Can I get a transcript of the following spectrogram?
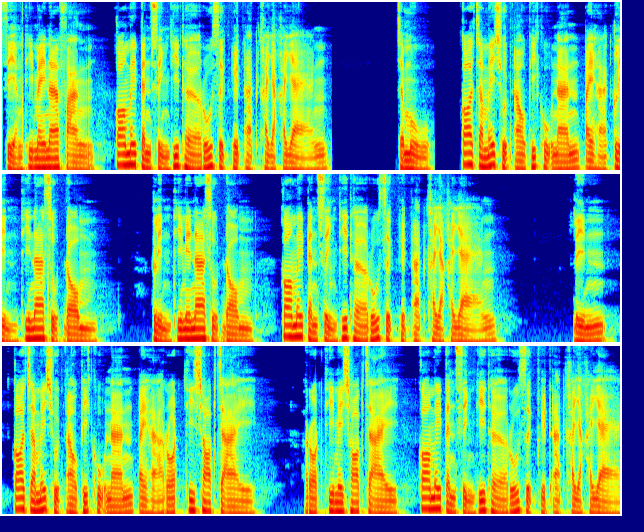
เสียงที่ไม่น่าฟัง ก็ไม่เป็นสิ่งที่เธอรู้สึกอึดอัดขยักขยง จมูกก็จะไม่ฉุดเอาภิกขุนั้นไปหากลิ่นที่น่าสูดดม กลิ่นที่ไม่น่าสูดดม ก็ไม่เป็นสิ่งที่เธอรู้สึกอึดอัดขยักขยง ลิ้นก็จะไม่ฉุดเอาภิกขุนั้นไปหารสที่ชอบใจ รสที่ไม่ชอบใจ ก็ไม่เป็นสิ่งที่เธอรู้สึกอึดอัดขยักขยง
